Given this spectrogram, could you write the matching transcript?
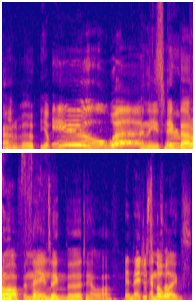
out of it. yep. Ew. And then you take that poop off, and then you take the tail off, and they just and the put- legs.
